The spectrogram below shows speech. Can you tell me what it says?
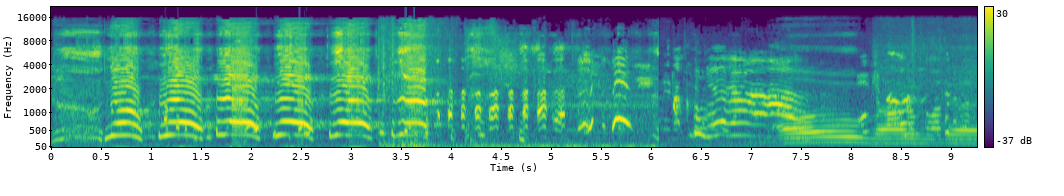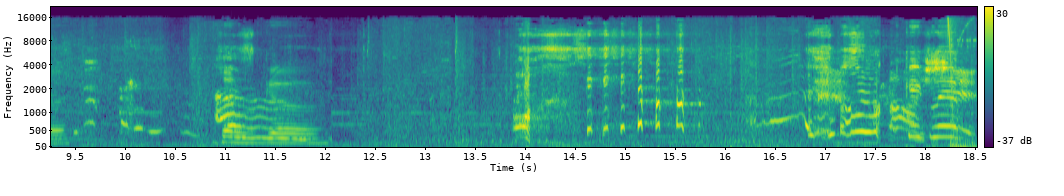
god. No! No! No! No! No! No! Oh my god. Let's go. Oh! oh, kickflip!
